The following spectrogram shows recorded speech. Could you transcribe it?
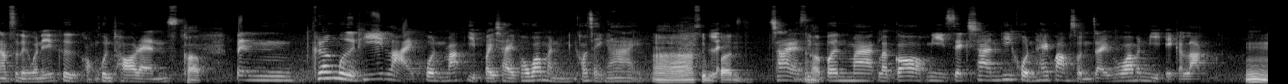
นำเสนอวันนี้คือของคุณทอร์เรนซ์ครับ เป็นเครื่องมือที่หลายคนมักหยิบไปใช้ เพราะว่ามันเข้าใจง่ายอ่า simple ใช่ simple มาก แล้วก็มี section ที่คนให้ความสนใจ เพราะว่ามันมีเอกลักษณ์อืม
